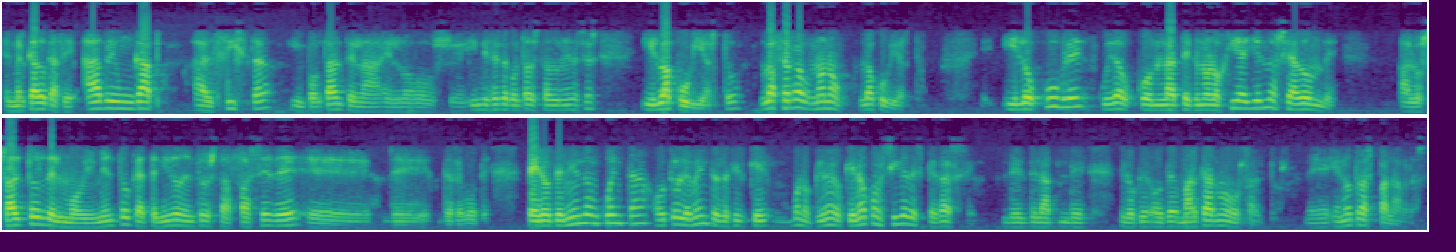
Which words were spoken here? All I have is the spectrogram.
el mercado que hace abre un gap alcista importante en, la, en los eh, índices de contado estadounidenses y lo ha cubierto. ¿Lo ha cerrado? No, no, lo ha cubierto. Y lo cubre, cuidado, con la tecnología yéndose a dónde? A los saltos del movimiento que ha tenido dentro de esta fase de, eh, de rebote pero teniendo en cuenta otro elemento, es decir, que, bueno, primero, que no consigue despegarse de, la, de, lo que, o de marcar nuevos saltos. en otras palabras,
